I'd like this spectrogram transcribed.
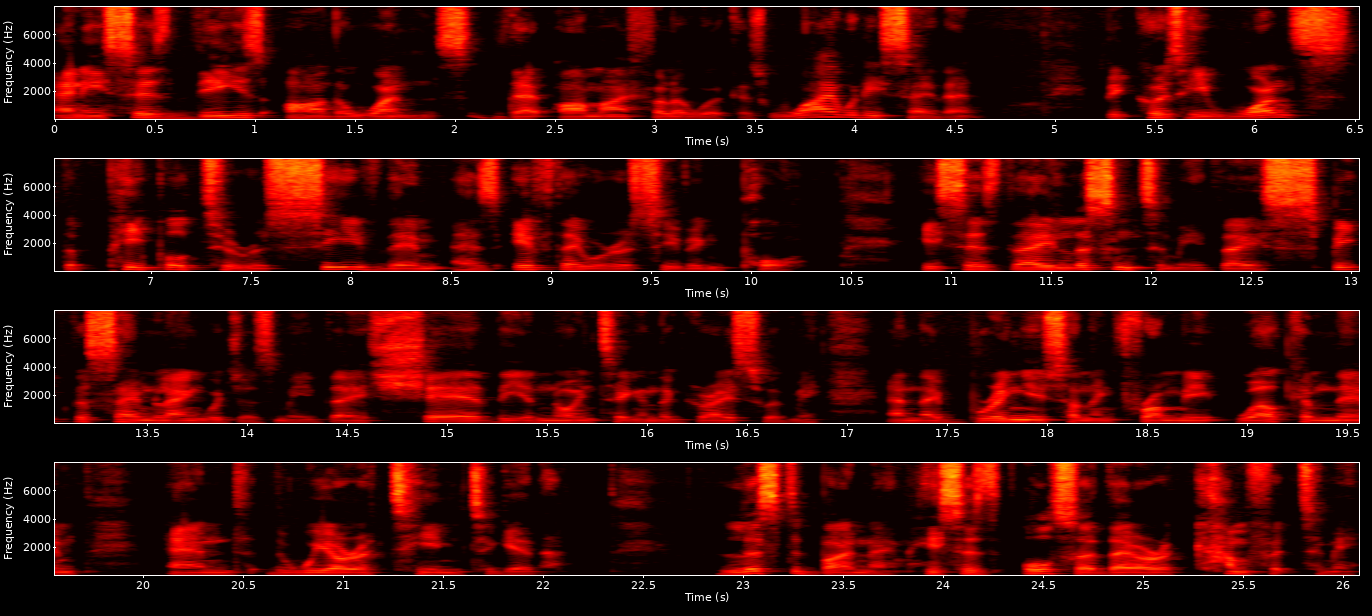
and he says, These are the ones that are my fellow workers. Why would he say that? Because he wants the people to receive them as if they were receiving Paul. He says, They listen to me. They speak the same language as me. They share the anointing and the grace with me. And they bring you something from me. Welcome them. And we are a team together. Listed by name. He says, Also, they are a comfort to me.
